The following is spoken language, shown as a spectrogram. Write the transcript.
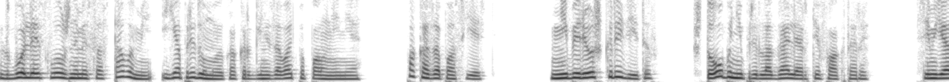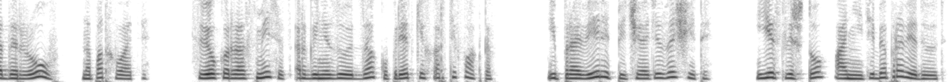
С более сложными составами я придумаю, как организовать пополнение, пока запас есть. Не берешь кредитов, что бы ни предлагали артефакторы. Семья Дерроув на подхвате. Свекор раз в месяц организует закуп редких артефактов и проверит печати защиты. Если что, они тебя проведают.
